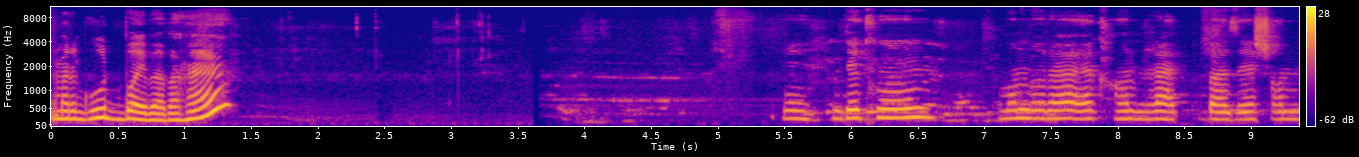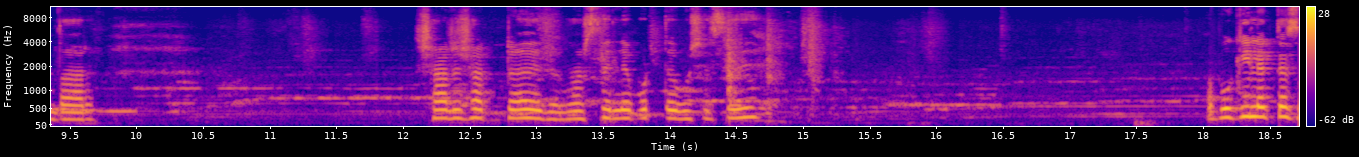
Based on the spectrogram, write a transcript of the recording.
আমার গুড বয় বাবা হ্যাঁ? দেখুন, বন্ধুরা, এখন রাত বাজে সন্ধ্যার সাড়ে সাতটায় আমার ছেলে পড়তে বসেছে। আপু, কি লিখতেছ?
